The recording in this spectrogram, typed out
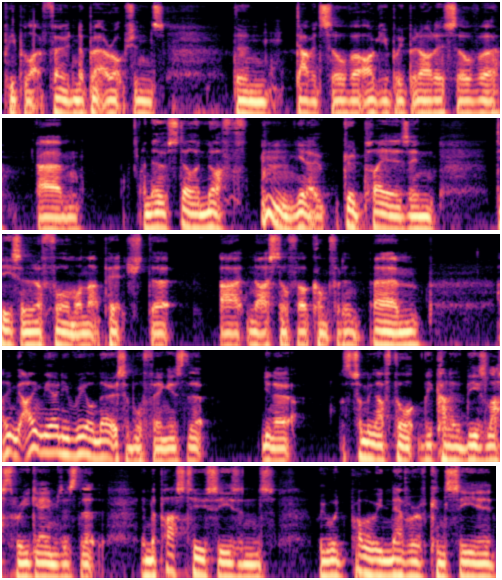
people like Foden are better options than David Silva, arguably Bernardo Silva. Um, and there was still enough, you know, good players in decent enough form on that pitch that uh, no, I still felt confident. Um, I think I think the only real noticeable thing is that you know something I've thought the kind of these last three games is that in the past two seasons we would probably never have conceded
